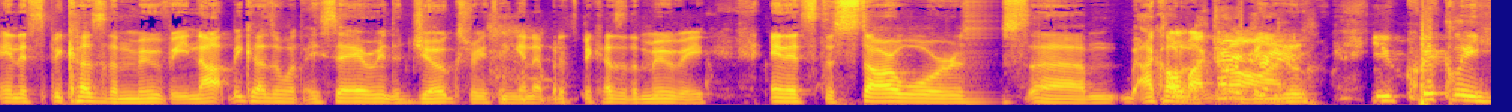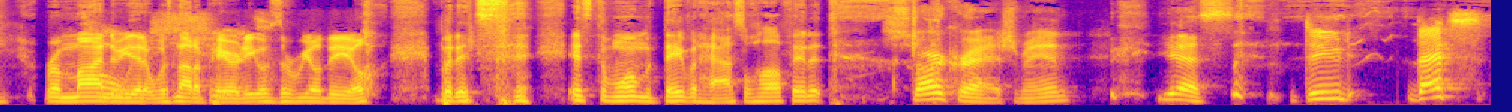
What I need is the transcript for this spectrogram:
and it's because of the movie not because of what they say or any the jokes or anything in it but it's because of the movie. And it's the star wars um i call oh it a parody you, you quickly reminded Holy me that it was not a parody it was the real deal. But it's it's the one with david hasselhoff in it. Star crash man. Yes. Dude that's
